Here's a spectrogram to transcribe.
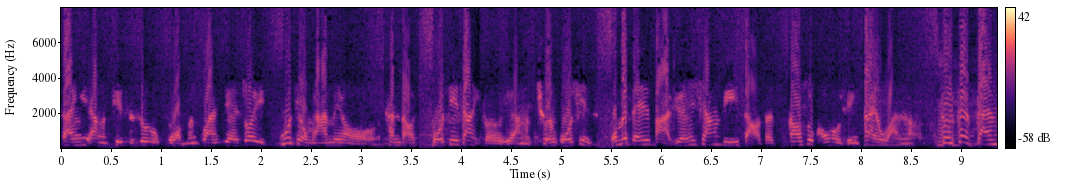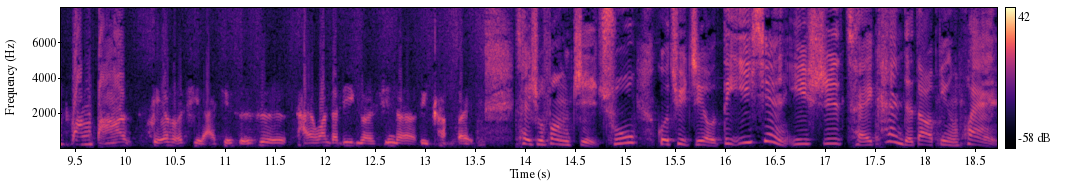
三样其实是我们关键。所以目前我们还没有看到国际上有一样全国性。我们等于把原乡离岛的。”高速公路已经盖完了，所以这三方把它结合起来，其实是台湾的另一个新的里程碑。蔡淑凤指出，过去只有第一线医师才看得到病患，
